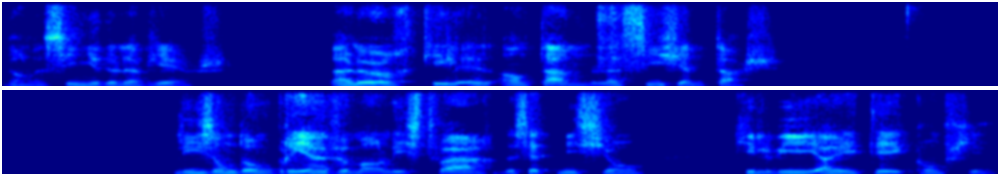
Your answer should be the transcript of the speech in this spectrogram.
dans le signe de la Vierge, alors qu'il entame la sixième tâche. Lisons donc brièvement l'histoire de cette mission qui lui a été confiée.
